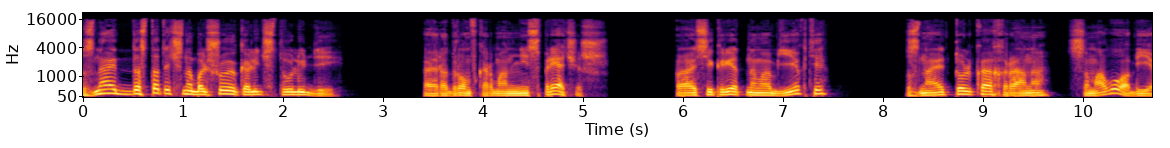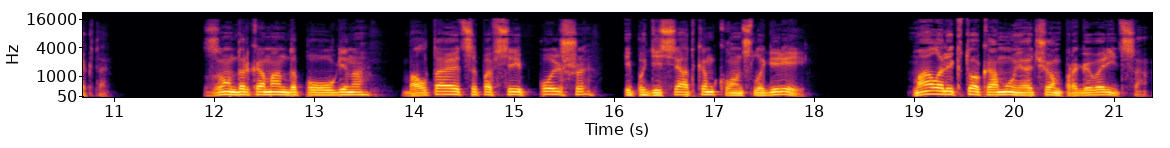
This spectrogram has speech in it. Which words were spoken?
знает достаточно большое количество людей. Аэродром в карман не спрячешь. О секретном объекте знает только охрана самого объекта. Зондеркоманда Полгина болтается по всей Польше и по десяткам концлагерей. Мало ли кто кому и о чем проговорится.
